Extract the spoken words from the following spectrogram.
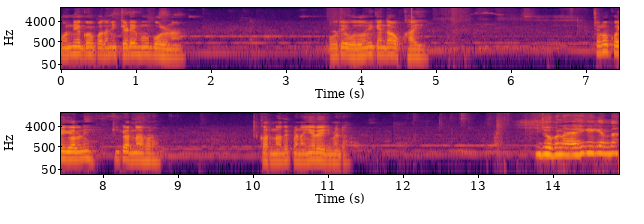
ਉਹਨੇ ਅੱਗੋਂ ਪਤਾ ਨਹੀਂ ਕਿਹੜੇ ਮੂੰਹ ਬੋਲਣਾ। ਉਹ ਤੇ ਉਦੋਂ ਵੀ ਕਹਿੰਦਾ ਔਖਾ ਹੀ ਚਲੋ ਕੋਈ ਗੱਲ ਨਹੀਂ ਕੀ ਕਰਨਾ ਫਿਰ? ਕਰਨਾ ਤੇ ਪੈਣਾ ਹੀ ਅਰੇਂਜਮੈਂਟ ਜੋ ਬਣਾਇਆ ਸੀ ਕੀ ਕਹਿੰਦਾ?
